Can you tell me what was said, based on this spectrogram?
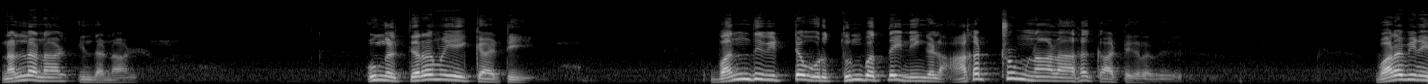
நல்ல நாள் இந்த நாள். உங்கள் திறமையை காட்டி வந்துவிட்ட ஒரு துன்பத்தை நீங்கள் அகற்றும் நாளாக காட்டுகிறது. வரவினை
